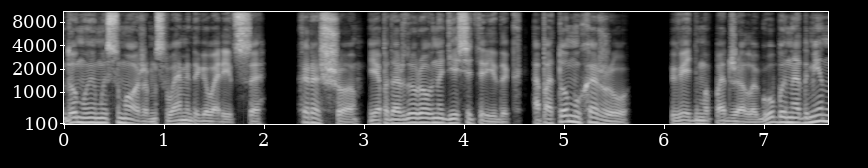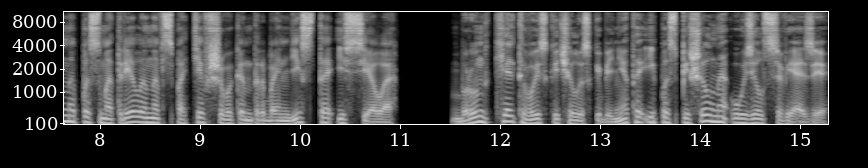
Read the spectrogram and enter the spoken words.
Думаю, мы сможем с вами договориться. Хорошо, я подожду ровно 10 ридок, а потом ухожу. Ведьма поджала губы, надменно посмотрела на вспотевшего контрабандиста и села. Брункельт выскочил из кабинета и поспешил на узел связи.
